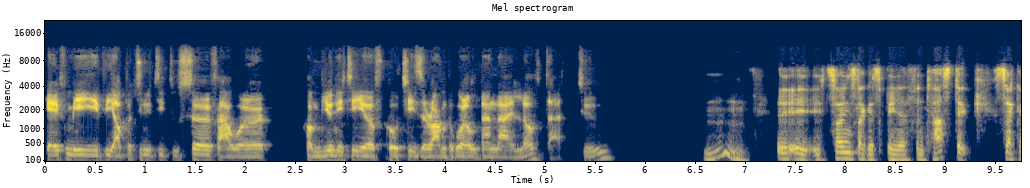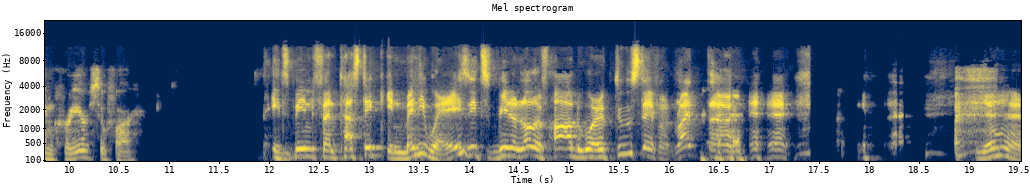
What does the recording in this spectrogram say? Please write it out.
gave me the opportunity to serve our community of coaches around the world. And I love that too. Mm. It, it sounds like it's been a fantastic second career so far. It's been fantastic in many ways. It's been a lot of hard work too, Stefan, right? Yeah.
